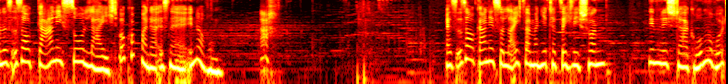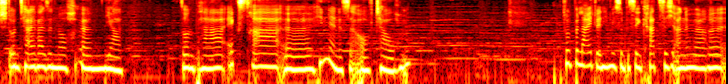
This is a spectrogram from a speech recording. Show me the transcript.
Und es ist auch gar nicht so leicht. Oh, guck mal, da ist eine Erinnerung. Ach. Es ist auch gar nicht so leicht, weil man hier tatsächlich schon ziemlich stark rumrutscht und teilweise noch, ähm, ja, so ein paar extra äh, Hindernisse auftauchen. Tut mir leid, wenn ich mich so ein bisschen kratzig anhöre.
